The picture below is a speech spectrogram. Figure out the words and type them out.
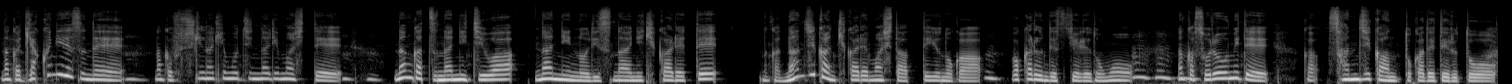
なんか逆にですね、うん。なんか不思議な気持ちになりまして、うんうん。何月何日は何人のリスナーに聞かれて、なんか何時間聞かれましたっていうのがうん。わかるんですけれども、うんうん。なんかそれを見て、なんか3時間とか出てると、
